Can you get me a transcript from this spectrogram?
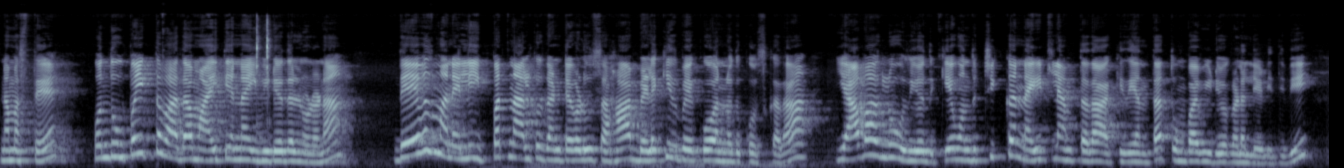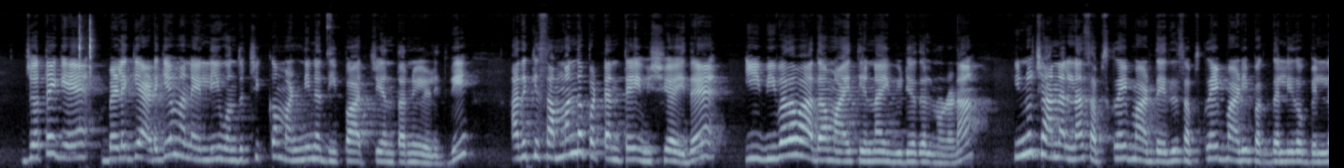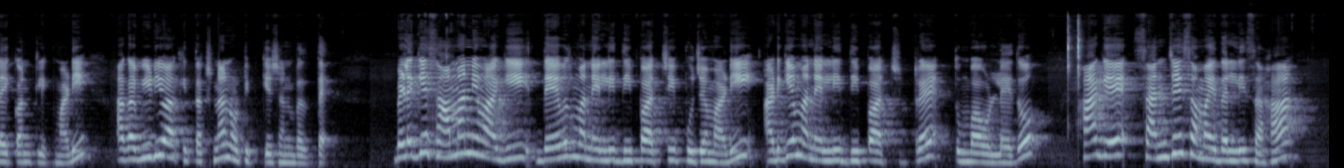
ನಮಸ್ತೆ. ಒಂದು ಉಪಯುಕ್ತವಾದ ಮಾಹಿತಿಯನ್ನು ಈ ವಿಡಿಯೋದಲ್ಲಿ ನೋಡೋಣ. ದೇವರ ಮನೆಯಲ್ಲಿ ಇಪ್ಪತ್ನಾಲ್ಕು ಗಂಟೆಗಳು ಸಹ ಬೆಳಕಿರಬೇಕು ಅನ್ನೋದಕ್ಕೋಸ್ಕರ ಯಾವಾಗಲೂ ಉರಿಯೋದಕ್ಕೆ ಒಂದು ಚಿಕ್ಕ ನೈಟ್ ಲ್ಯಾಂಪ್ ಥರ ಹಾಕಿದೆ ಅಂತ ತುಂಬ ವಿಡಿಯೋಗಳಲ್ಲಿ ಹೇಳಿದ್ವಿ. ಜೊತೆಗೆ ಬೆಳಗ್ಗೆ ಅಡುಗೆ ಮನೆಯಲ್ಲಿ ಒಂದು ಚಿಕ್ಕ ಮಣ್ಣಿನ ದೀಪ ಹಚ್ಚಿ ಅಂತಲೂ ಹೇಳಿದ್ವಿ. ಅದಕ್ಕೆ ಸಂಬಂಧಪಟ್ಟಂತೆ ಈ ವಿಷಯ ಇದೆ. ಈ ವಿವರವಾದ ಮಾಹಿತಿಯನ್ನು ಈ ವಿಡಿಯೋದಲ್ಲಿ ನೋಡೋಣ. ಇನ್ನೂ ಚಾನಲ್ನ ಸಬ್ಸ್ಕ್ರೈಬ್ ಮಾಡದೇ ಇದ್ದರೆ ಸಬ್ಸ್ಕ್ರೈಬ್ ಮಾಡಿ, ಪಕ್ಕದಲ್ಲಿರೋ ಬೆಲ್ ಐಕಾನ್ ಕ್ಲಿಕ್ ಮಾಡಿ. ಆಗ ವಿಡಿಯೋ ಹಾಕಿದ ತಕ್ಷಣ ನೋಟಿಫಿಕೇಶನ್ ಬರುತ್ತೆ. ಬೆಳಗ್ಗೆ ಸಾಮಾನ್ಯವಾಗಿ ದೇವ್ರ ಮನೆಯಲ್ಲಿ ದೀಪ ಹಚ್ಚಿ ಪೂಜೆ ಮಾಡಿ, ಅಡುಗೆ ಮನೆಯಲ್ಲಿ ದೀಪ ಹಚ್ಚಿಟ್ರೆ ತುಂಬ ಒಳ್ಳೆಯದು ಹಾಗೆ ಸಂಜೆ ಸಮಯದಲ್ಲಿ ಸಹ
